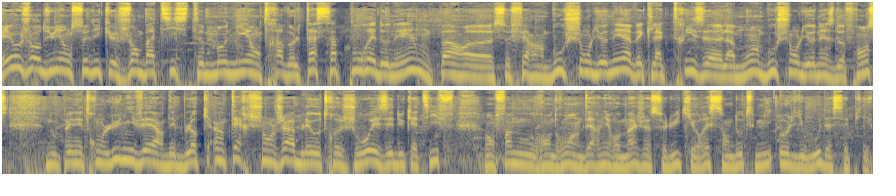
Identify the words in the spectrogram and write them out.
Et aujourd'hui, on se dit que Jean-Baptiste Monnier en Travolta, ça pourrait donner. On part euh, se faire un bouchon lyonnais avec l'actrice euh, la moins bouchon lyonnaise de France. Nous pénétrons l'univers des blocs interchangeables et autres jouets éducatifs. Enfin, nous rendrons un dernier hommage à celui qui aurait sans doute mis Hollywood à ses pieds.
